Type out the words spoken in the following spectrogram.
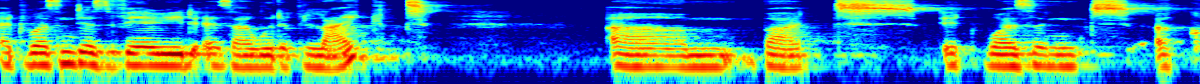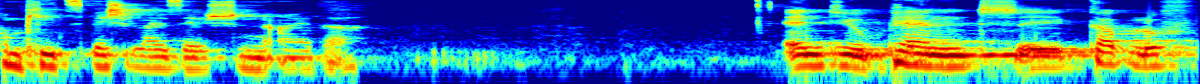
It wasn't as varied as I would have liked, um, but it wasn't a complete specialization either. And you penned a couple of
